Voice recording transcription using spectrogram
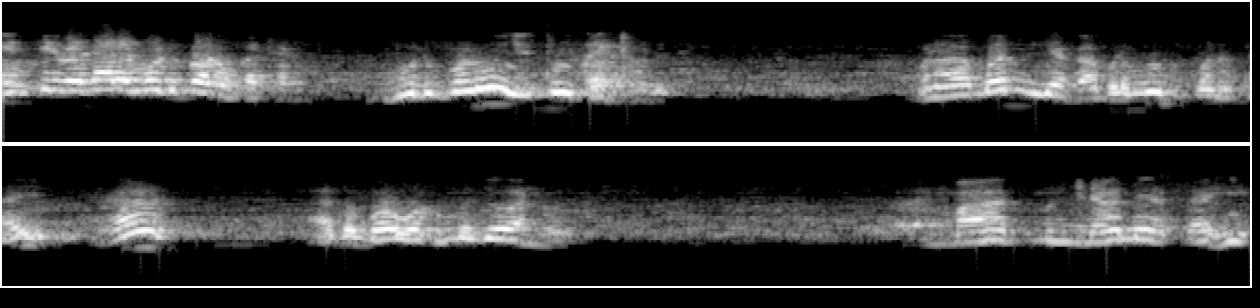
એથી વધારે મૂળપણું કઠણ. મૂળપણું એથી કઠણ છે. પણ આ કે આપડે મૂળપણ થાય. હા? આ તો બહુ સમજવાનું. મહાત્મ જ્ઞાને સહી.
